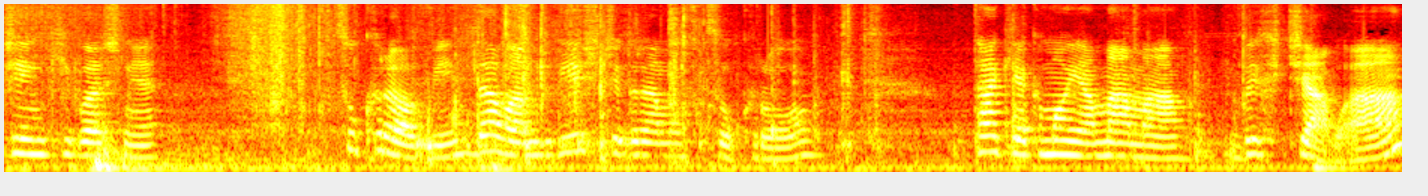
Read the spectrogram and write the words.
Dzięki właśnie cukrowi dałam 200 gramów cukru, tak jak moja mama by chciała.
